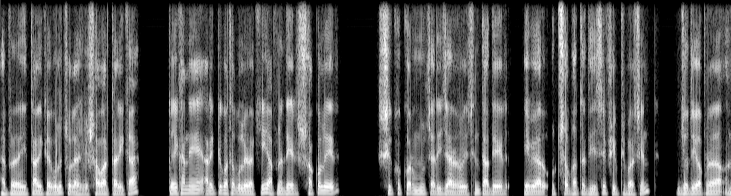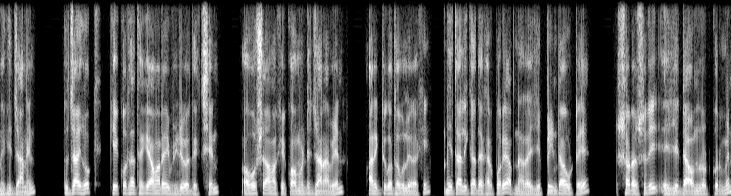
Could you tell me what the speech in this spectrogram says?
তারপরে এই তালিকাগুলো চলে আসবে, সবার তালিকা। তো এখানে আরেকটি কথা বলে রাখি, আপনাদের সকলের শিক্ষক কর্মচারী যারা রয়েছেন, তাদের এবার উৎসব ভাতা দিয়েছে ফিফটি পার্সেন্ট যদিও আপনারা অনেকে জানেন। তো যাই হোক, কে কোথা থেকে আমার এই ভিডিও দেখছেন, অবশ্যই আমাকে কমেন্টে জানাবেন। আরেকটি কথা বলে রাখি, এই তালিকা দেখার পরে আপনারা এই যে প্রিন্ট আউটে সরাসরি এই যে ডাউনলোড করবেন,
